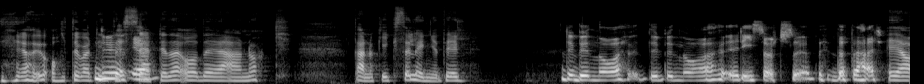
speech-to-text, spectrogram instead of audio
Jeg har jo alltid vært Du, ja. interessert i det, og det er nok Det er nok ikke så lenge til. Du begynner å, du begynner å researche dette her. Ja,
